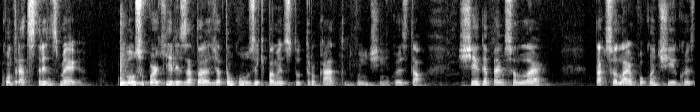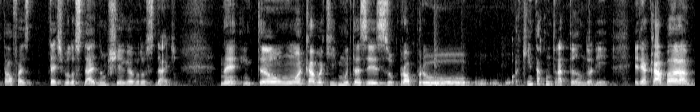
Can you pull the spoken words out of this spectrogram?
contrata os 300 mega. Vamos supor que eles já estão com os equipamentos tudo trocado, tudo bonitinho, coisa e tal. Chega, pega o celular, tá com o celular um pouco antigo, coisa e tal, faz teste de velocidade, não chega à velocidade. Né? Então, acaba que muitas vezes o próprio... O, quem está contratando ali, ele acaba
